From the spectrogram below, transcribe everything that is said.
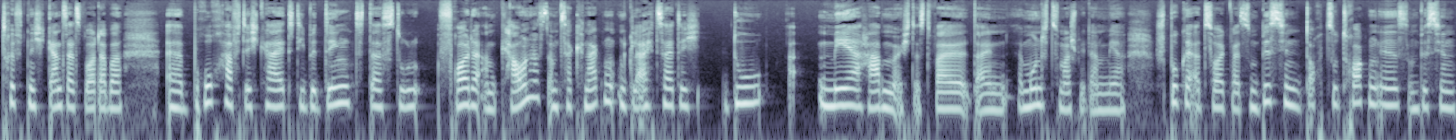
trifft nicht ganz als Wort, aber äh, Bruchhaftigkeit, die bedingt, dass du Freude am Kauen hast, am Zerknacken und gleichzeitig du mehr haben möchtest, weil dein Mund zum Beispiel dann mehr Spucke erzeugt, weil es ein bisschen doch zu trocken ist, ein bisschen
